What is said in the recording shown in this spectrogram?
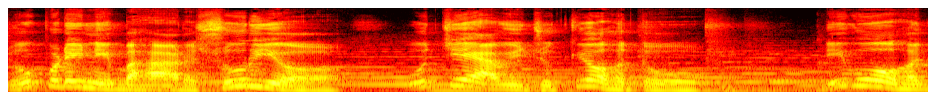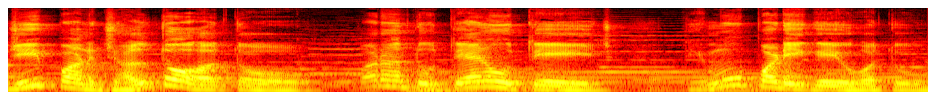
ઝૂંપડીની બહાર સૂર્ય ઊંચે આવી ચૂક્યો હતો. દીવો હજી પણ જલતો હતો, પરંતુ તેનું તેજ ધીમું પડી ગયું હતું.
